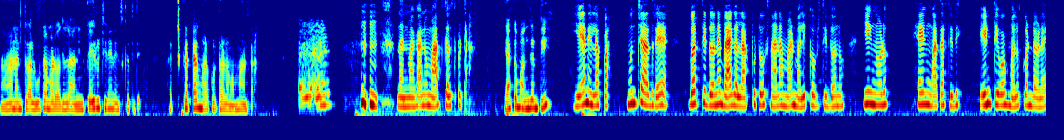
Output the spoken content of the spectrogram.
ನಾನಂತೂ ಅಲ್ಲಿ ಊಟ ಮಾಡುವಾಗೆಲ್ಲ ನಿನ್ನ ಕೈ ರುಚಿನೇ ನೆನೆಸ್ಕೊತಿದ್ದೆ. ಅಚ್ಚುಕಟ್ಟಾಗಿ ಮಾಡ್ಕೊಡ್ತಾಳೆ ನಮ್ಮಮ್ಮ ಅಂತ. ನನ್ನ ಮಗನು ಮಾತು ಕಲ್ತ್ಬಿಟ್ಟ. ಯಾಕಮ್ಮ ಹಂಗಂತಿ? ಏನಿಲ್ಲಪ್ಪ ಮುಂಚೆ ಆದರೆ ಬರ್ತಿದ್ದೋನೆ ಬ್ಯಾಗಲ್ಲಿ ಹಾಕ್ಬಿಟ್ಟು ಸ್ನಾನ ಮಾಡಿ ಮಲಿಕೊಬಿಡ್ತಿದ್ದೋನು ಈಗ ನೋಡು ಹೇಗೆ ಮಾತಾಡ್ತಿದ್ದಿ? ಹೆಂಡ್ತಿ ಹೋಗಿ ಮಲ್ಕೊಂಡವಳೆ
